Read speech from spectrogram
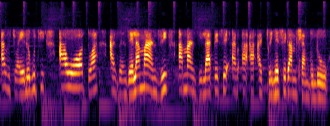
azijwayele ukuthi awodwa azenzela amanzi amanzi lapho agcine sekamhlambuluko.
